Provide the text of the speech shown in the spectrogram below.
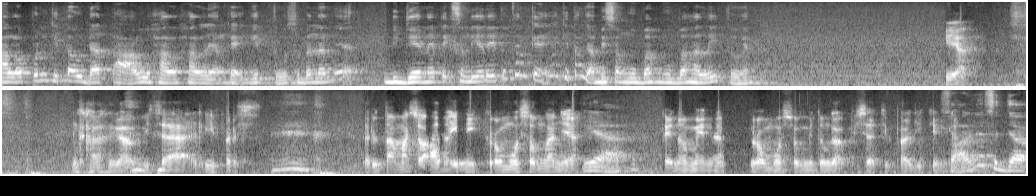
kalaupun kita udah tahu hal-hal yang kayak gitu sebenarnya di genetik sendiri itu kan kayaknya kita nggak bisa ngubah-ngubah hal itu kan Iya. Nggak, nggak bisa reverse. Terutama soal ini kromosom kan ya. Iya. Fenomena kromosom itu nggak bisa dibalikin. Kan? Soalnya sejak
